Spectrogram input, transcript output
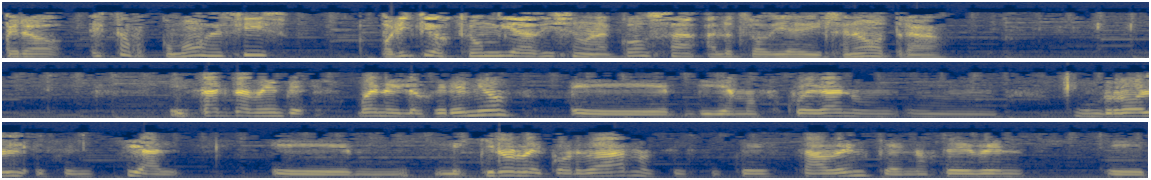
Pero esto, como vos decís, políticos que un día dicen una cosa, al otro día dicen otra. Exactamente. Bueno, y los gremios, eh, diríamos, juegan un, un, un rol esencial. Eh, les quiero recordar, no sé si ustedes saben, que nos deben eh,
